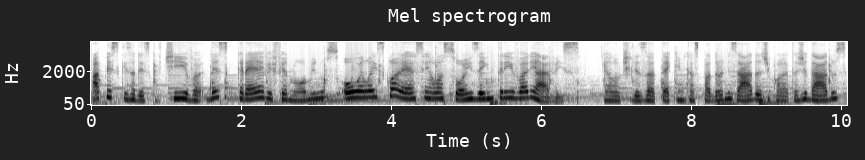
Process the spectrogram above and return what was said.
A pesquisa descritiva descreve fenômenos ou ela esclarece relações entre variáveis. Ela utiliza técnicas padronizadas de coleta de dados,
